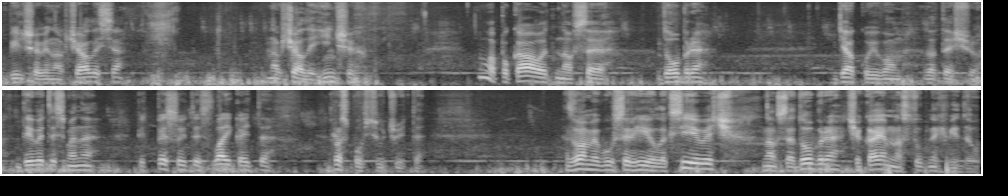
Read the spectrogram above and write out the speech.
більше ви навчалися, навчали інших. Ну, а поки от на все добре. Дякую вам за те, що дивитесь мене. Підписуйтесь, лайкайте, розповсюджуйте. З вами був Сергій Олексійович. На все добре. Чекаємо наступних відео.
